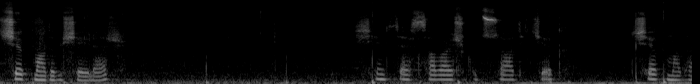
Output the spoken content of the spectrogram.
Çıkmadı bir şeyler. Şimdi de savaş kutusu atacak. Çıkmadı.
